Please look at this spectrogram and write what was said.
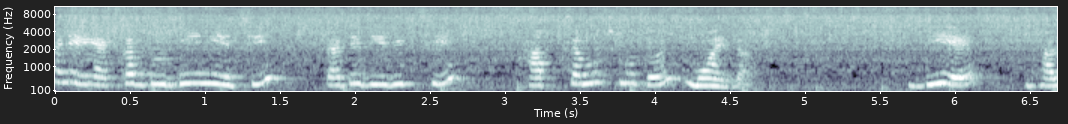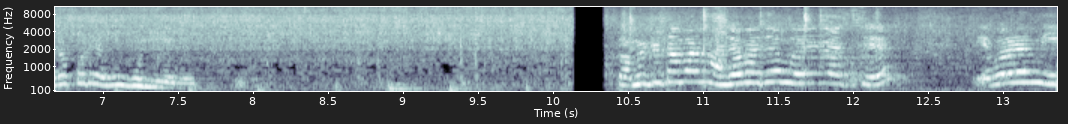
এখানে এক কাপ দুধ নিয়ে নিয়েছি, তাতে দিয়ে দিচ্ছি হাফ চামচ মতন ময়দা। দিয়ে ভালো করে আমি গুলিয়ে নিচ্ছি। টমেটোটা আমার ভাজা ভাজা হয়ে গেছে। এবার আমি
